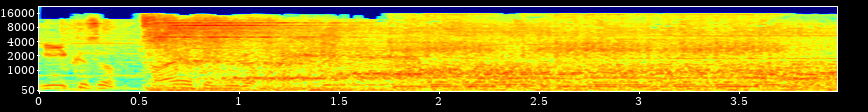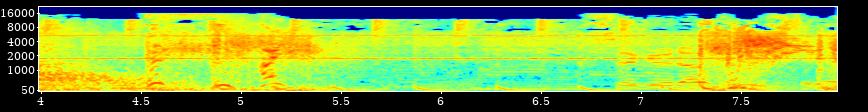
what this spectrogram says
行くぞ。耐えてはい。すぐ楽にしてやる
